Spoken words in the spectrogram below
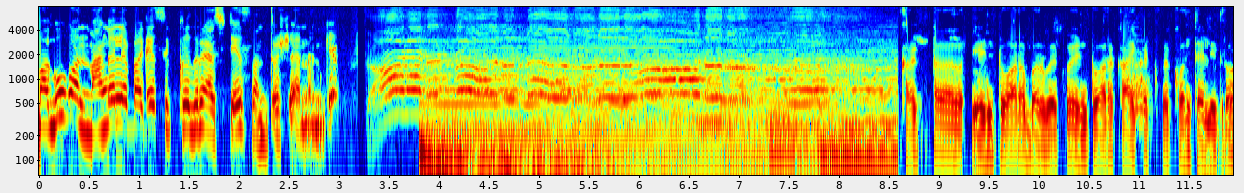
ಮಗುಗೊಂದ್ ಮಾಂಗಲ್ಯ ಭಾಗ್ಯ ಸಿಕ್ಕಿದ್ರೆ ಅಷ್ಟೇ ಸಂತೋಷ ನನ್ಗೆ. ಕರೆಕ್ಟ್ ಎಂಟು ವಾರ ಬರಬೇಕು ಎಂಟು ವಾರ ಕಾಯಿ ಕಟ್ಟಬೇಕು ಅಂತ ಹೇಳಿದ್ರು.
